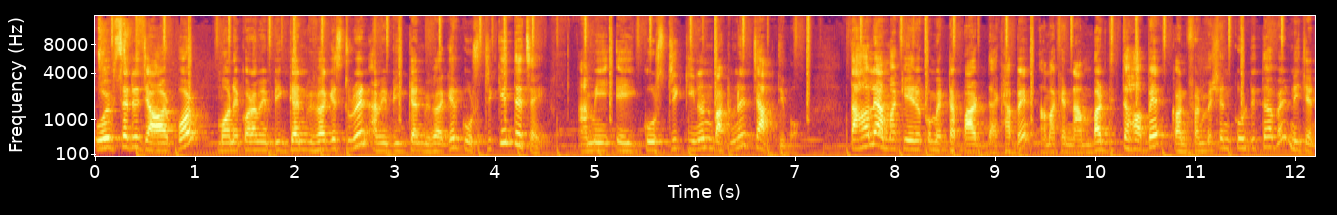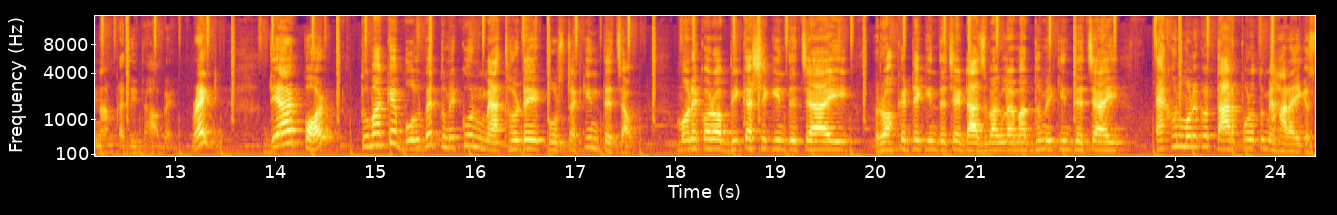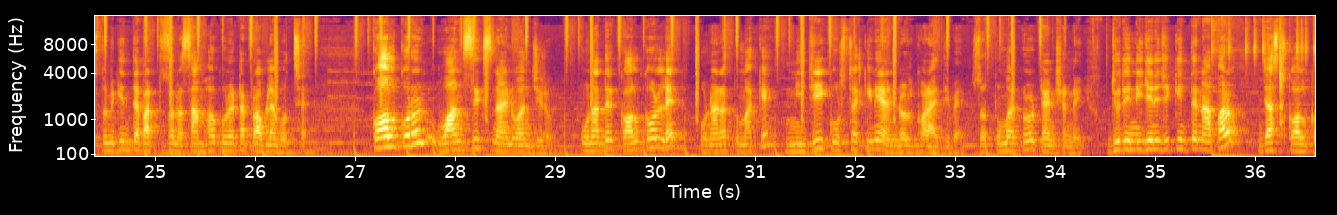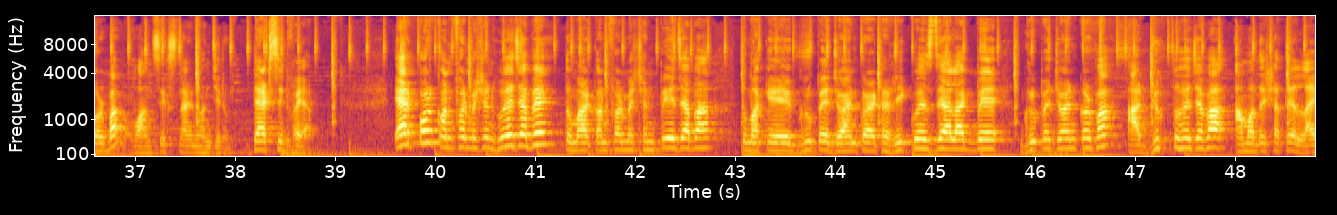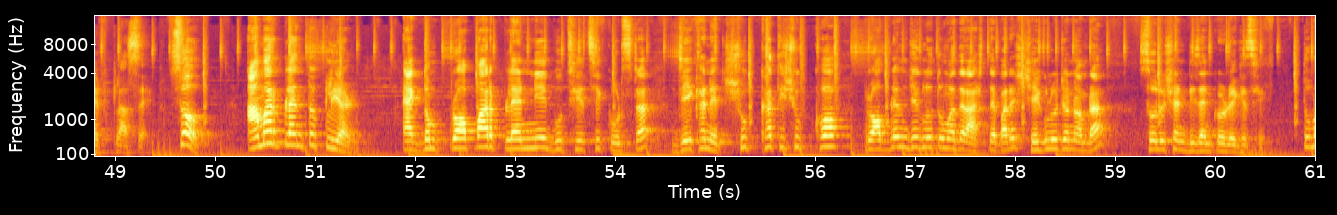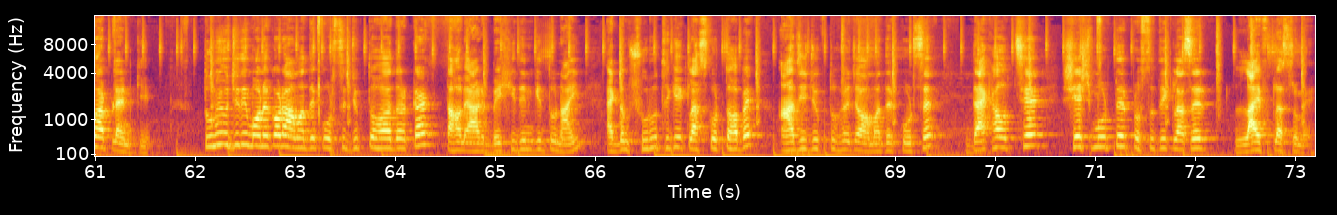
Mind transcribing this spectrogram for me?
ওয়েবসাইটে যাওয়ার পর মনে করো আমি বিজ্ঞান বিভাগের স্টুডেন্ট আমি বিজ্ঞান বিভাগের কোর্সটি কিনতে চাই। আমি এই কোর্সটি কিনুন বাটনে চাপ দিব। তাহলে আমাকে এরকম একটা পার্ট দেখাবে, আমাকে নাম্বার দিতে হবে কনফার্মেশন কোড দিতে হবে নিজের নামটা দিতে হবে রাইট দেওয়ার পর তোমাকে বলবে তুমি কোন মেথডে কোর্সটা কিনতে চাও। মনে করো বিকাশে কিনতে চাই, রকেটে কিনতে চাই, ডাচ বাংলার মাধ্যমে কিনতে চাই। এখন মনে করো তারপরে তুমি হারাই গেছো, তুমি কিনতে পারতেছো না সামহাও কোনো একটা প্রবলেম হচ্ছে। কল করুন one six nine one zero. ওনাদের কল করলে ওনারা তোমাকে নিজেই কোর্সটা কিনে এনরোল করাই দিবে। সো তোমার কোনো টেনশন নেই। যদি নিজে নিজে কিনতে না পারো জাস্ট কল করবা one six nine one zero. That's it ভাইয়া। এরপর কনফার্মেশন হয়ে যাবে। তোমার কনফার্মেশন পেয়ে যাবা। তোমাকে গ্রুপে জয়েন করার একটা রিকোয়েস্ট দেওয়া লাগবে। গ্রুপে জয়েন করবা আর যুক্ত হয়ে যাবা আমাদের সাথে লাইভ ক্লাসে সো আমার প্ল্যান তো ক্লিয়ার একদম প্রপার প্ল্যান নিয়ে গুছিয়েছি কোর্সটা যেখানে সূক্ষাতি সূক্ষ্ম প্রবলেম যেগুলো তোমাদের আসতে পারে, সেগুলোর জন্য আমরা সলিউশন ডিজাইন করে রেখেছি। তোমার প্ল্যান কি? তুমিও যদি মনে করো আমাদের কোর্সে যুক্ত হওয়া দরকার, তাহলে আর বেশি দিন কিন্তু নাই। একদম শুরু থেকে ক্লাস করতে হবে, আজই যুক্ত হয়ে যাও আমাদের কোর্সে দেখা হচ্ছে শেষ মুহূর্তের প্রস্তুতি ক্লাসের লাইভ ক্লাসরুমে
